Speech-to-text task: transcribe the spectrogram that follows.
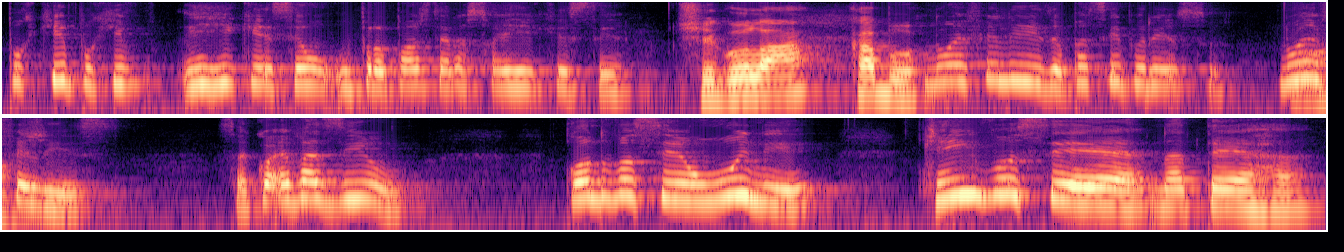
Por quê? Porque enriquecer, o propósito era só enriquecer. Chegou lá, acabou. Não é feliz, eu passei por isso. Não é Nossa. feliz. Sacou? É vazio. Quando você une quem você é na Terra,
